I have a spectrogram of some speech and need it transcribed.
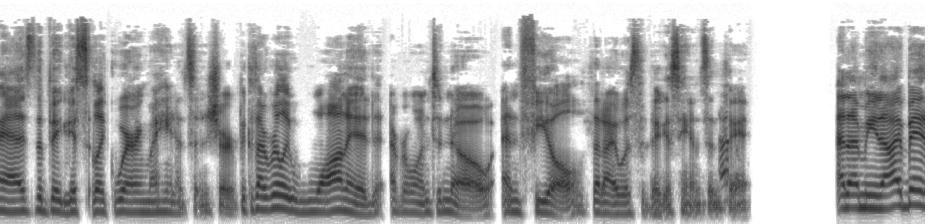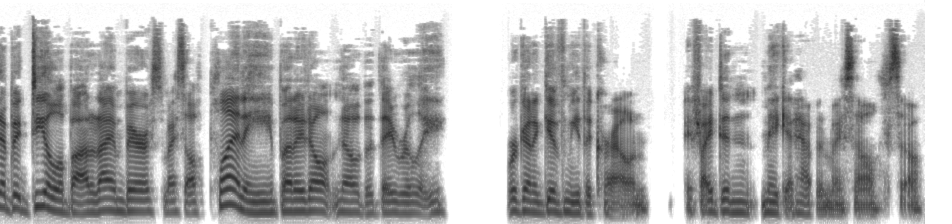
as the biggest, like wearing my Hanson shirt because I really wanted everyone to know and feel that I was the biggest Hanson fan. And I mean, I made a big deal about it. I embarrassed myself plenty, but I don't know that they really were going to give me the crown if I didn't make it happen myself. So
